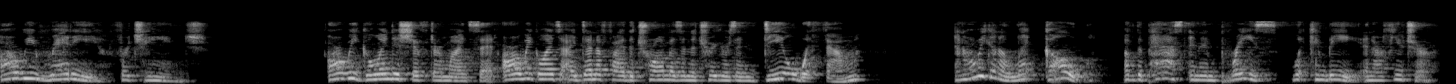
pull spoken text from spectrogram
Are we ready for change? Are we going to shift our mindset? Are we going to identify the traumas and the triggers and deal with them? And are we going to let go of the past and embrace what can be in our future?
